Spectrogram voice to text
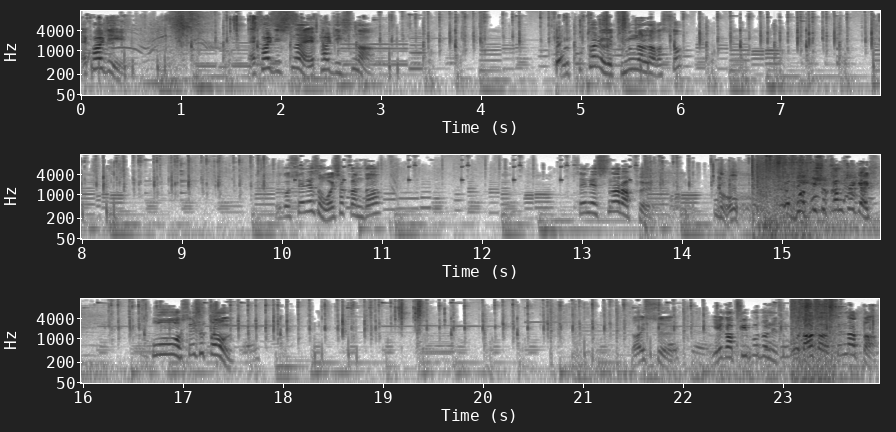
FRD! FRD 스나, FRD 스나. 우리 폭탄이 왜 두 명 날라갔어? 이거 센에서 월샷 간다? 센의 스나 라플. 야, 뭐야, 피셔 깜짝이야! 오, 센쇼 다운! 나이스. 얘가 삐 보더니, 오, 나왔다, 센 나왔다.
